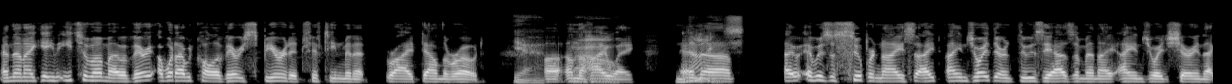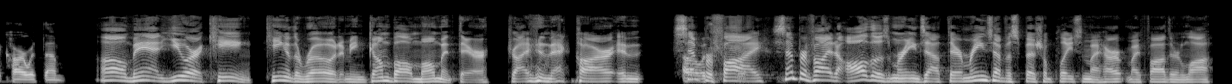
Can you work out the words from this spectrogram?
and then I gave each of them a very what I would call a very spirited 15 minute ride down the road yeah. uh, on the Wow. highway. and, uh, nice. I, it was just super nice. I, I enjoyed their enthusiasm, and I, I enjoyed sharing that car with them. Oh man, you are a king, king of the road. I mean, gumball moment there, driving that car and semper Oh, fi, semper fi to all those Marines out there. Marines have a special place in my heart. My father-in-law,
